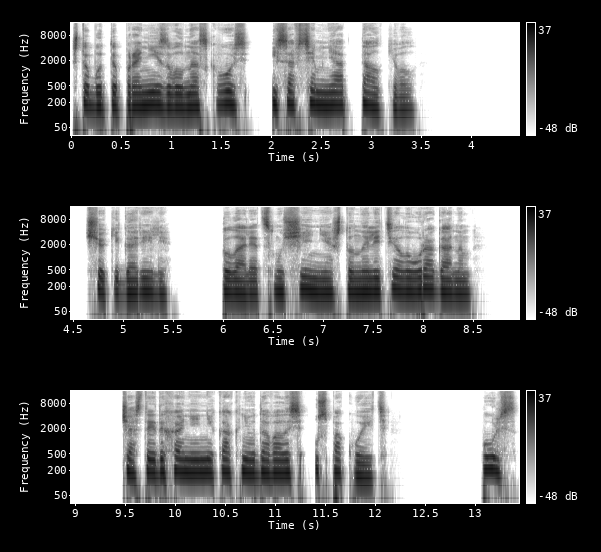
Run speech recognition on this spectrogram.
что будто пронизывал насквозь и совсем не отталкивал. Щеки горели, пылали от смущения, что налетело ураганом. Частое дыхание никак не удавалось успокоить. Пульс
